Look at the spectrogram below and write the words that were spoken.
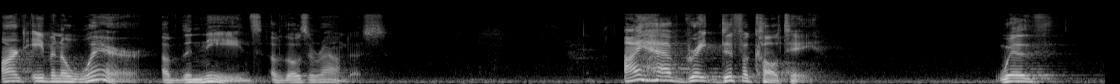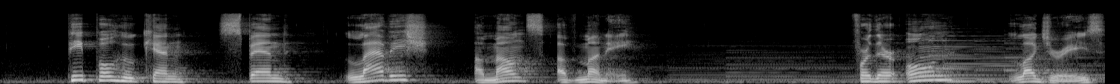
aren't even aware of the needs of those around us. I have great difficulty with people who can spend lavish amounts of money for their own luxuries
